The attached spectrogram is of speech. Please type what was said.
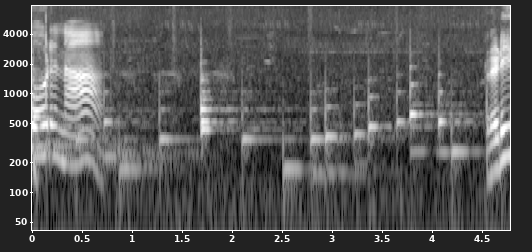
போடுனா. Ready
